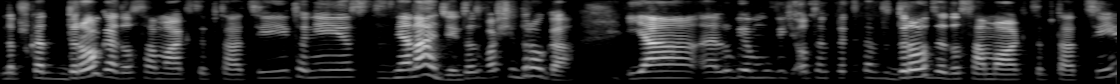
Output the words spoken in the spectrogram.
na przykład droga do samoakceptacji to nie jest z dnia na dzień, to jest właśnie droga. Ja e, lubię mówić o tym, że jestem w drodze do samoakceptacji,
